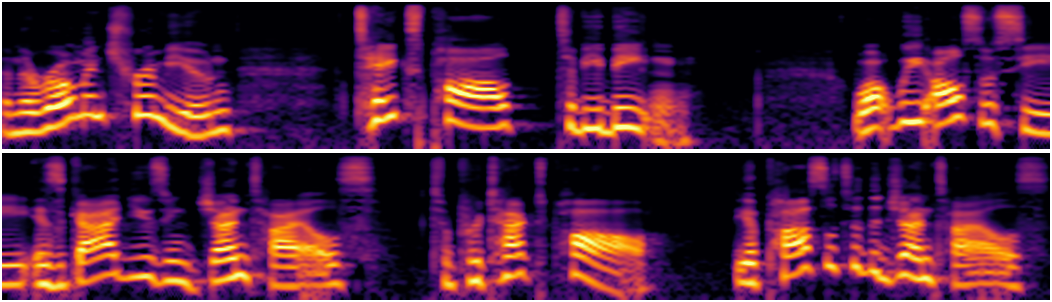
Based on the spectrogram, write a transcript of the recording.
And the Roman tribune takes Paul to be beaten. What we also see is God using Gentiles to protect Paul. The apostle to the Gentiles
